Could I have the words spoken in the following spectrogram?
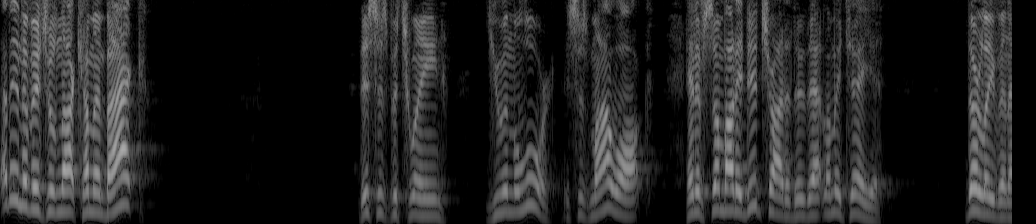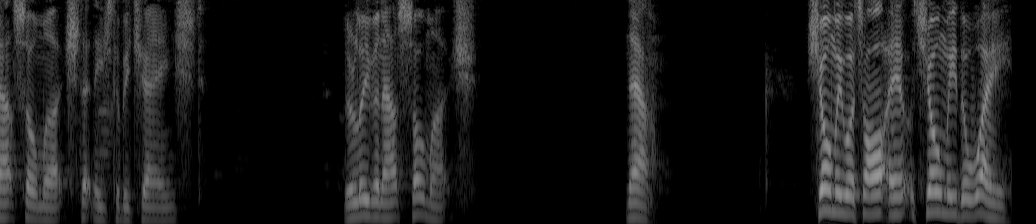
That individual's not coming back. This is between you and the Lord. This is my walk. And if somebody did try to do that, let me tell you, they're leaving out so much that needs to be changed. They're leaving out so much. Now, show me what's all eh, show me the way.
